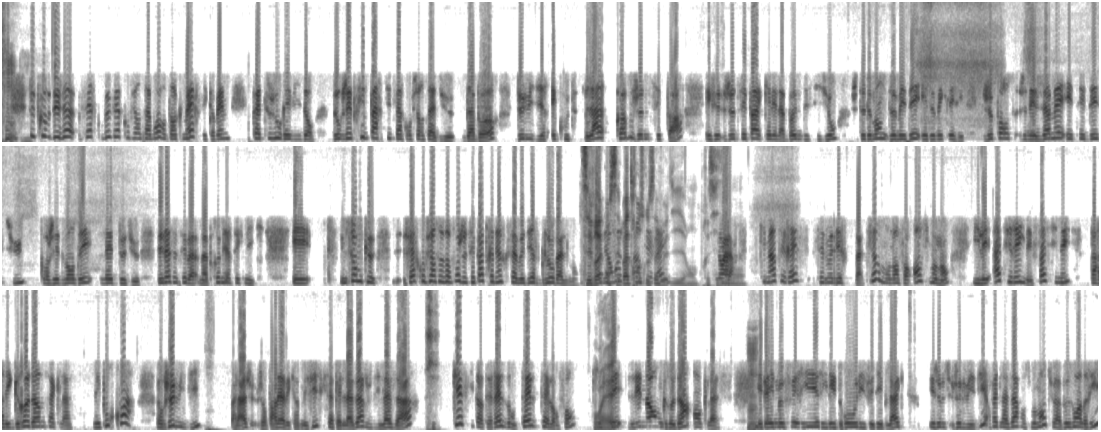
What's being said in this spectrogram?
je trouve déjà faire, me faire confiance à moi en tant que mère, c'est quand même pas toujours évident. Donc j'ai pris le parti de faire confiance à Dieu d'abord, de lui dire, écoute, là, comme je ne sais pas et je, je, ne sais pas quelle est la bonne décision, je te demande de m'aider et de m'éclairer. Je pense, je n'ai jamais été déçue quand j'ai demandé l'aide de Dieu. Déjà, ça c'est ma, ma première technique. Et il me semble que faire confiance aux enfants, je ne sais pas très bien ce que ça veut dire globalement. C'est vrai qu'on ne sait pas trop ce que ça veut dire, hein, précisément. Voilà. Ce qui m'intéresse, c'est de me dire, bah tiens, mon enfant, en ce moment, il est attiré, il est fasciné par les gredins de sa classe. Mais pourquoi? Alors je lui dis, voilà, j'en parlais avec un de mes fils qui s'appelle Lazare, je lui dis, Lazare, qu'est-ce qui t'intéresse dans tel, tel enfant C'est l'énorme gredin en classe? Et hum. eh bien il me fait rire, il est drôle, il fait des blagues. Et je, je lui ai dit, en fait, Lazare, en ce moment, tu as besoin de rire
